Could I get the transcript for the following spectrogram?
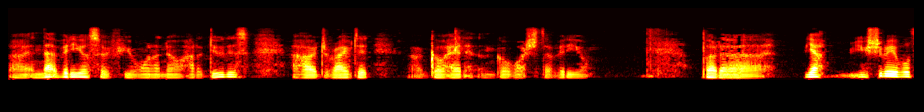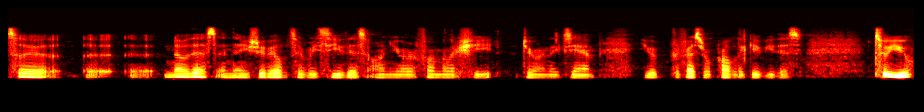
uh, in that video. So if you want to know how to do this how I derived it go ahead and go watch that video. But uh, yeah, you should be able to uh, uh, know this and then you should be able to receive this on your formula sheet during the exam. Your professor will probably give you this to you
